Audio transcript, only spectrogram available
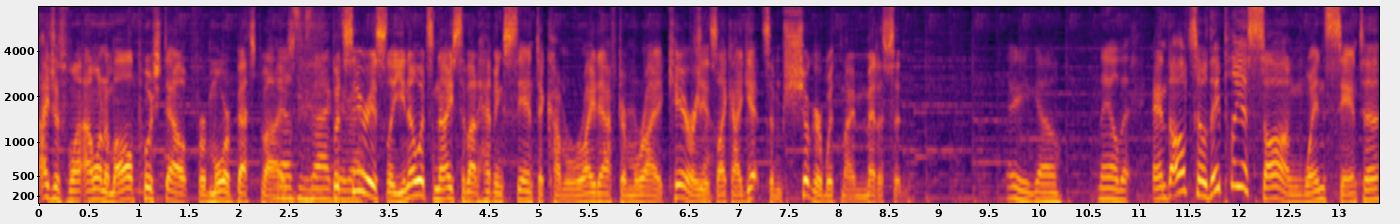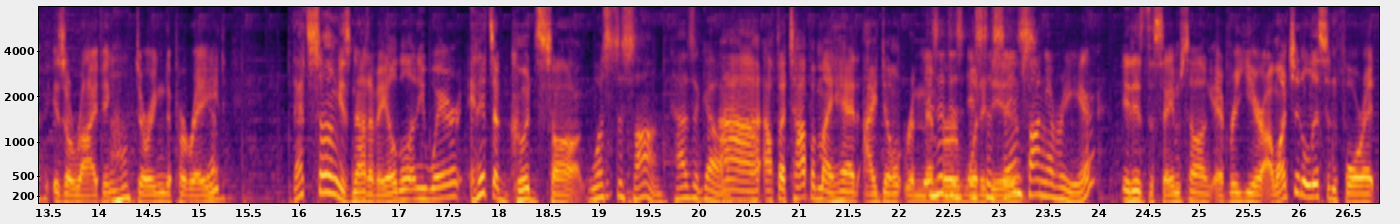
I just want I want them all pushed out for more Best Buys. That's exactly But right. seriously, you know what's nice about having Santa come right after Mariah Carey is like I get some sugar with my medicine. There you go. Nailed it. And also, they play a song when Santa is arriving Uh-huh. during the parade. That song is not available anywhere, and it's a good song. What's the song? How's it go? Uh, off the top of my head, I don't remember is it the, what it's the it same song every year? It is the same song every year. I want you to listen for it,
